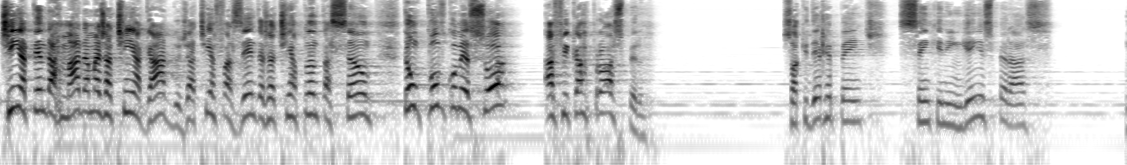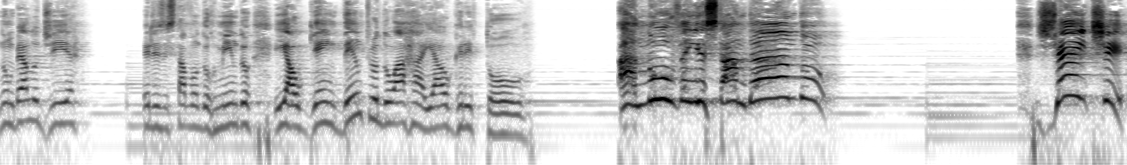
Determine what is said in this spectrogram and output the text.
Tinha tenda armada, mas já tinha gado, já tinha fazenda, já tinha plantação. Então o povo começou a ficar próspero. Só que de repente, sem que ninguém esperasse, num belo dia, eles estavam dormindo e alguém dentro do arraial gritou: A nuvem está andando! Gente,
